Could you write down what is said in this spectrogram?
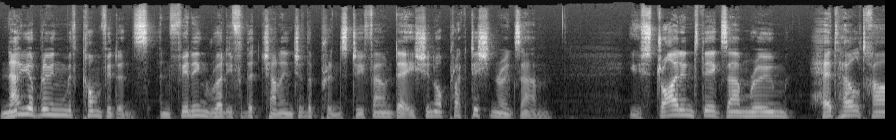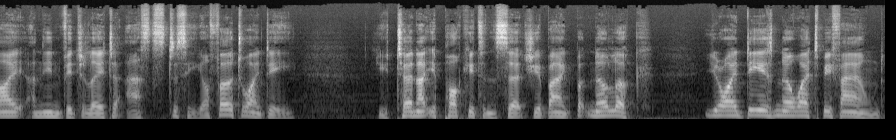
Now you're brimming with confidence and feeling ready for the challenge of the Prince 2 Foundation or Practitioner exam. You stride into the exam room, head held high, and the invigilator asks to see your photo ID. You turn out your pocket and search your bag, but no luck. Your ID is nowhere to be found.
